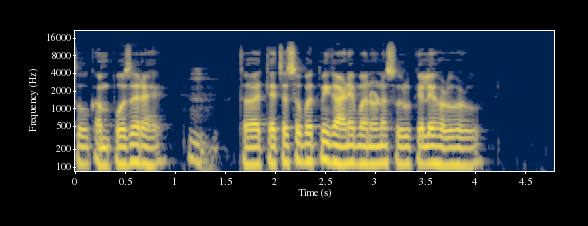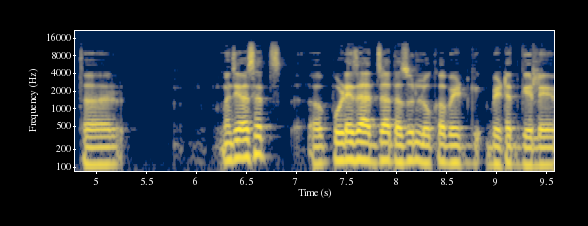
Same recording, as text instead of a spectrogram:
तो कंपोजर आहे. तर त्याच्यासोबत मी गाणे बनवणं सुरू केले हळूहळू. तर म्हणजे असंच पुढे जात जात अजून लोक भेट भेटत गेले.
